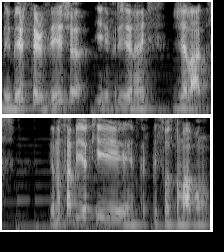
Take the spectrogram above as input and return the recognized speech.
Beber cerveja e refrigerantes gelados. Eu não sabia que, que as pessoas tomavam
